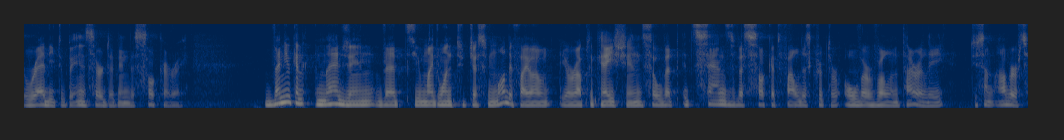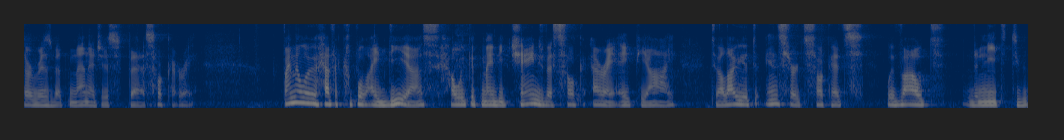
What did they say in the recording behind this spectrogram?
ready to be inserted in the sock array. Then you can imagine that you might want to just modify your application so that it sends the socket file descriptor over voluntarily to some other service that manages the sock array. Finally, we have a couple ideas how we could maybe change the sock array API to allow you to insert sockets without the need to,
